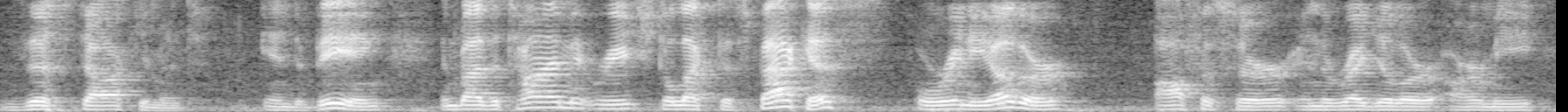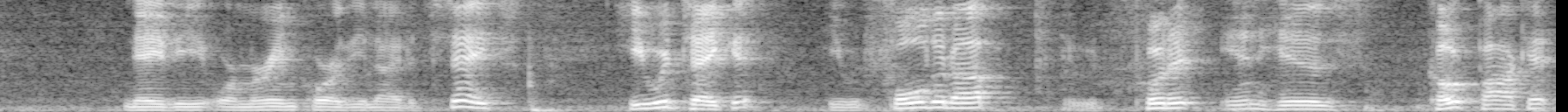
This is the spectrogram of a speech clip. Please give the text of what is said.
this document into being, and by the time it reached Electus Backus or any other officer in the regular Army, Navy, or Marine Corps of the United States, he would take it, he would fold it up, he would put it in his coat pocket,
